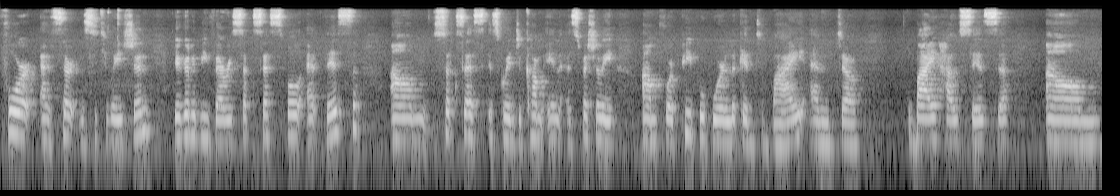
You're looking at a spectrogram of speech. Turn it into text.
for a certain situation. You're going to be very successful at this. Um, success is going to come in, especially um, for people who are looking to buy and uh, buy houses, um,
